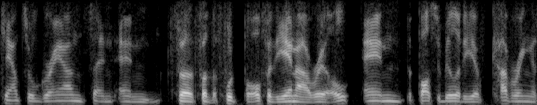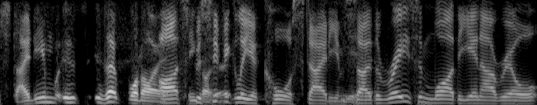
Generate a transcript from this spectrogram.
council grounds and, and for, for the football for the NRL and the possibility of covering a stadium. Is, is that what I? Oh, think I heard? specifically Accor stadium. So the reason why the NRL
